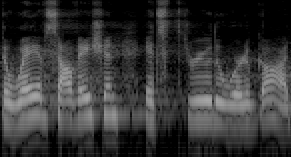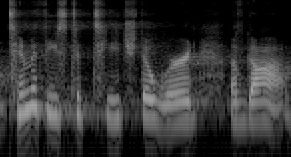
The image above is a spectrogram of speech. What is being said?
the way of salvation? It's through the Word of God. Timothy's to teach the Word of God.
